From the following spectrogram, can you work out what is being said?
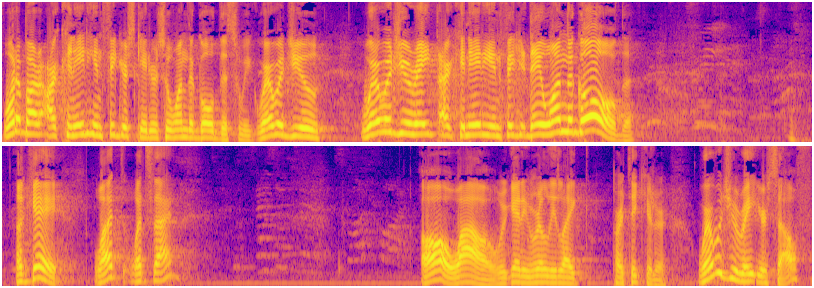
What about our Canadian figure skaters who won the gold this week? Where would you, where would you rate our Canadian figure? They won the gold. Okay. What? What's that? Oh, wow. We're getting really like particular. Where would you rate yourself?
